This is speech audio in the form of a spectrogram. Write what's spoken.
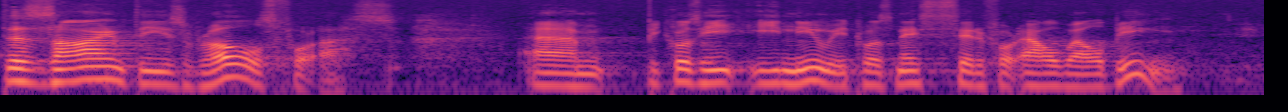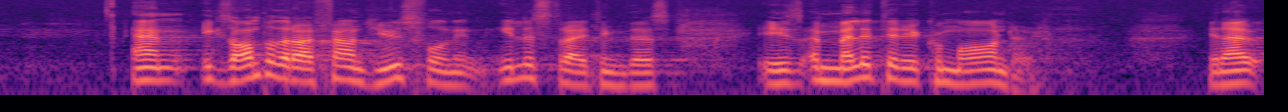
designed these roles for us um, because he, he knew it was necessary for our well being. An example that I found useful in illustrating this is a military commander. You know,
